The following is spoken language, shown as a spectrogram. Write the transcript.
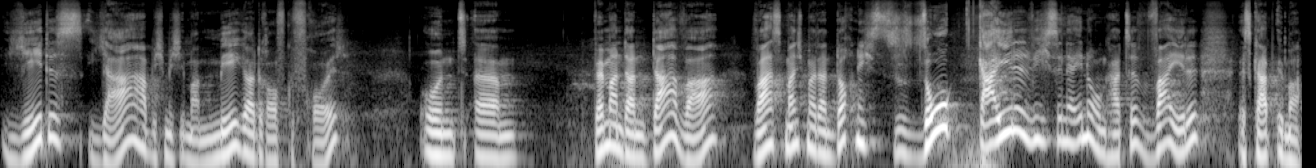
jedes Jahr habe ich mich immer mega drauf gefreut. Und ähm, wenn man dann da war, war es manchmal dann doch nicht so geil, wie ich es in Erinnerung hatte, weil es gab immer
